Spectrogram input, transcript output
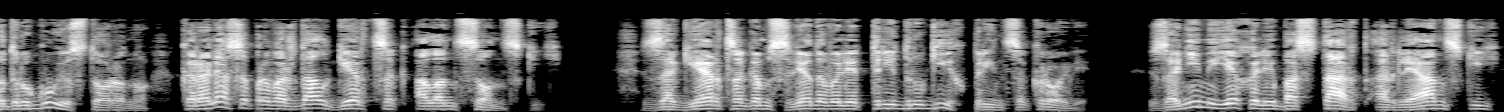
По другую сторону короля сопровождал герцог Алансонский. За герцогом следовали три других принца крови. За ними ехали бастард Орлеанский,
